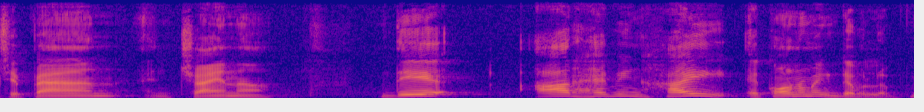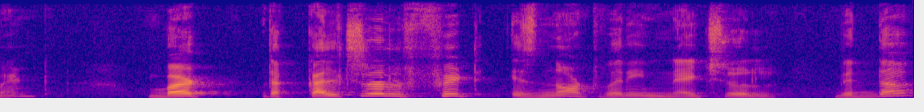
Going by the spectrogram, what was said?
Japan and China. They are having high economic development, but the cultural fit is not very natural with the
